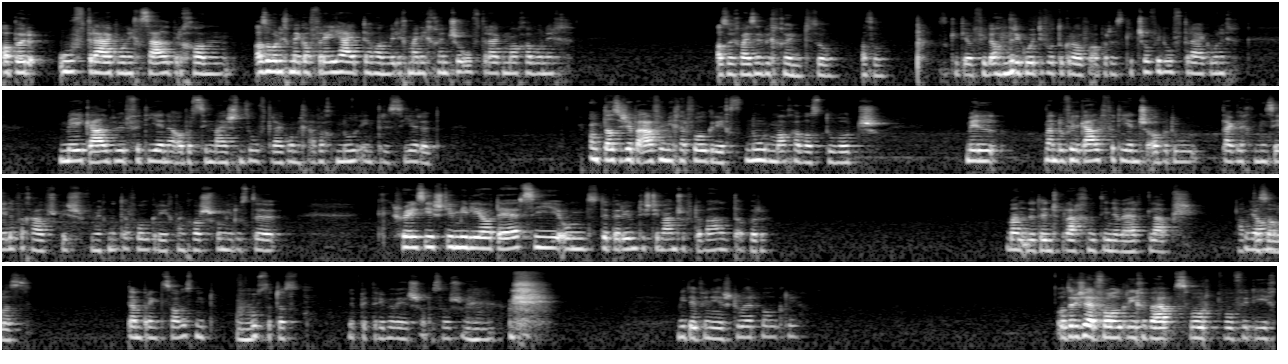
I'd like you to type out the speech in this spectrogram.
aber Aufträge, wo ich selber kann, also wo ich mega Freiheiten habe, weil ich meine, ich könnte schon Aufträge machen, wo ich, also ich weiß nicht, ob ich könnte, so, also gibt ja viele andere gute Fotografen, aber es gibt schon viele Aufträge, wo ich mehr Geld würde verdienen, aber es sind meistens Aufträge, die mich einfach null interessieren. Und das ist eben auch für mich erfolgreich, nur machen, was du willst. Weil, wenn du viel Geld verdienst, aber du täglich deine Seele verkaufst, bist du für mich nicht erfolgreich. Dann kannst du von mir aus der crazyste Milliardär sein und der berühmteste Mensch auf der Welt, aber Wenn du nicht entsprechend deinen Wert lebst, hat Ja. das alles. Dann bringt das alles nichts. Mhm. Außer dass du nicht betrieben wirst, aber sonst... Wie definierst du erfolgreich? Oder ist erfolgreich überhaupt das Wort, das für dich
